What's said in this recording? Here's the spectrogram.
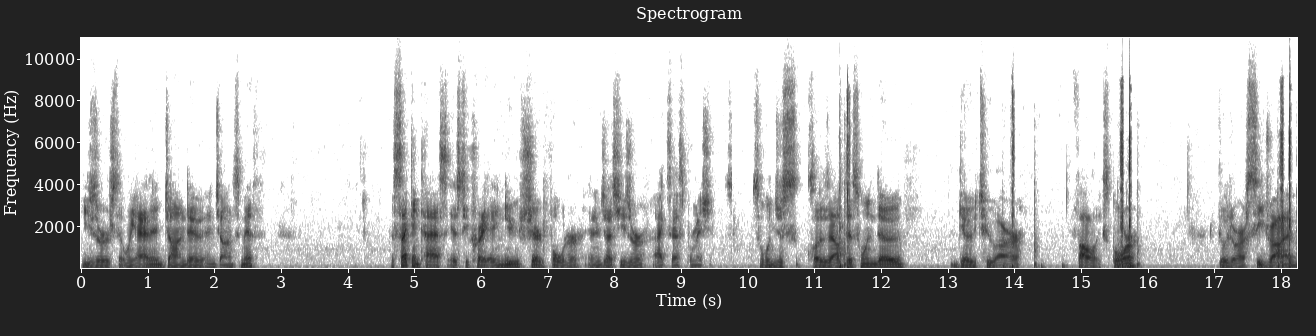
users that we added, John Doe and John Smith. The second task is to create a new shared folder and adjust user access permissions. So we'll just close out this window, go to our File Explorer, go to our C drive,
